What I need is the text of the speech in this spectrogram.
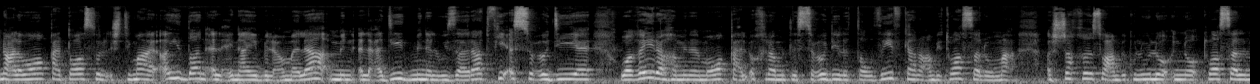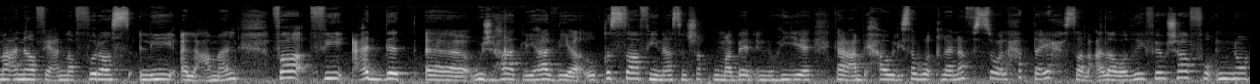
أنه على مواقع التواصل الاجتماعي أيضا العناية بالعملاء من العديد من الوزارات في السعودية وغيرها من المواقع الأخرى مثل السعودي للتوظيف كانوا عم يتواصلوا مع الشخص وعم بيقولوا له أنه تواصل معنا في عنا فرص للعمل. ففي عدة آه، وجهات لهذه القصة في ناس انشقوا ما بين أنه هي كان عم بيحاول يسوق لنفسه لحتى يحصل على وظيفة وشافوا أنه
